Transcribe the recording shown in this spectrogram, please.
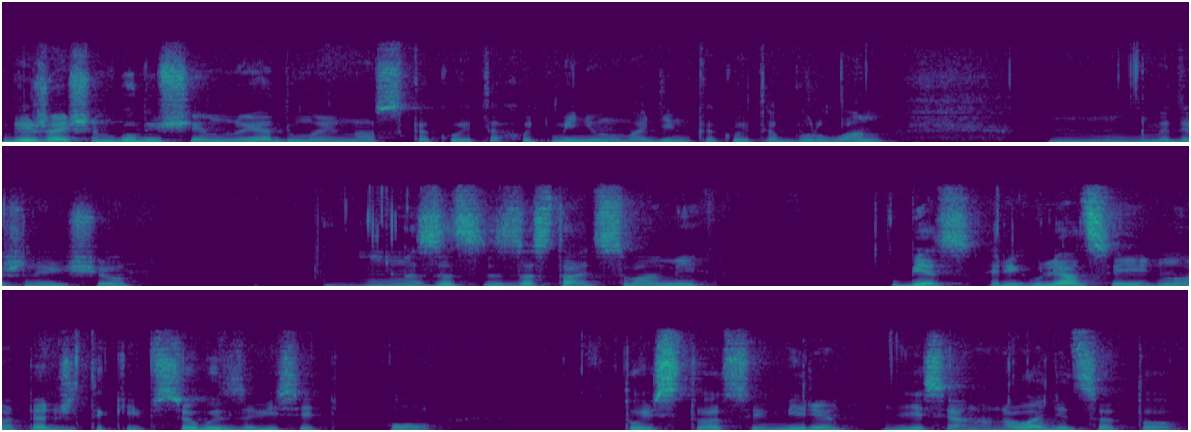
в ближайшем будущем, но я думаю, у нас какой-то, хоть минимум один какой-то бурлан, мы должны еще застать с вами без регуляции. Ну, опять же таки, все будет зависеть от той ситуации в мире. Если она наладится, то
